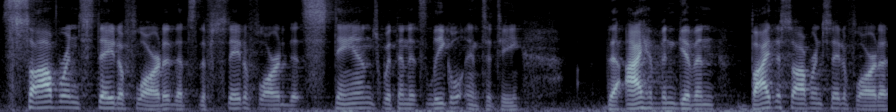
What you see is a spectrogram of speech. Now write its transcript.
sovereign state of Florida, that's the state of Florida that stands within its legal entity, that I have been given by the sovereign state of Florida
